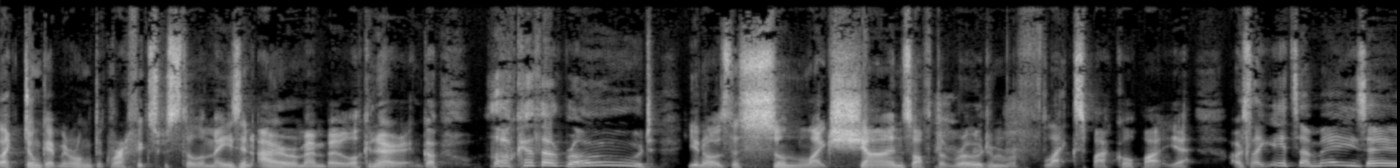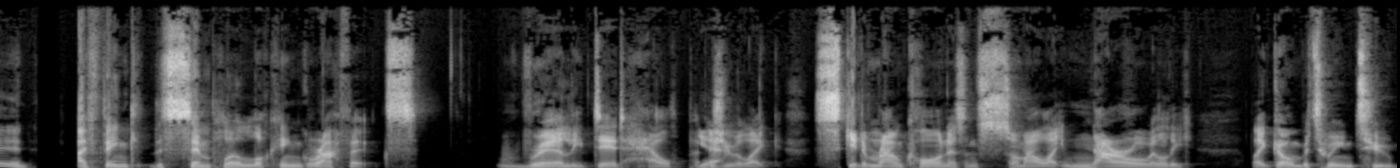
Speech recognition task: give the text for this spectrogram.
like, don't get me wrong, the graphics were still amazing. I remember looking at it and go, look at the road. You know, as the sun like shines off the road and reflects back up at you. I was like, it's amazing. I think the simpler looking graphics really did help Yeah. as you were like skidding around corners and somehow like narrowly like going between two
